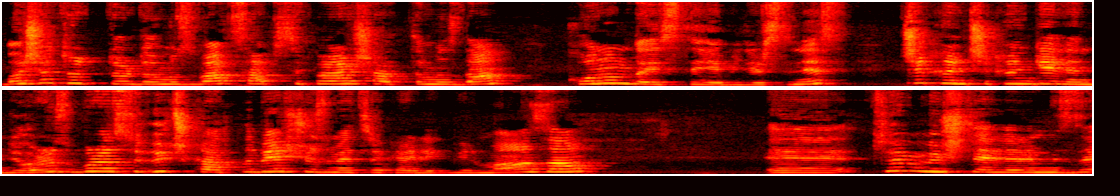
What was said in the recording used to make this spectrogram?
Başa tutturduğumuz WhatsApp sipariş hattımızdan konum da isteyebilirsiniz. Çıkın çıkın gelin diyoruz. Burası 3 katlı 500 metrekarelik bir mağaza. Ee, tüm müşterilerimizi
